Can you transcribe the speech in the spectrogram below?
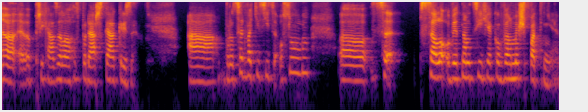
uh, přicházela hospodářská krize. A v roce 2008 uh, se psalo o Větnamcích jako velmi špatně.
